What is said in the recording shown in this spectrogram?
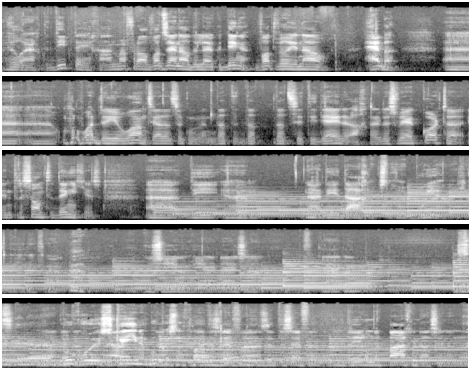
heel erg de diepte ingaan. Maar vooral, wat zijn nou de leuke dingen? Wat wil je nou hebben? What do you want? Ja, dat, dat, dat, dat is het idee erachter. Dus weer korte, interessante dingetjes die, eh, nou, die je dagelijks nog weer boeien. Weet je, dat je denkt van, ja, nu zie je hem hier, deze... Even kijken. Dit is een dit- boek, hoe scan een boek is dat geloof Dit ik. is even, dit is even 300 pagina's in een, Ja,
